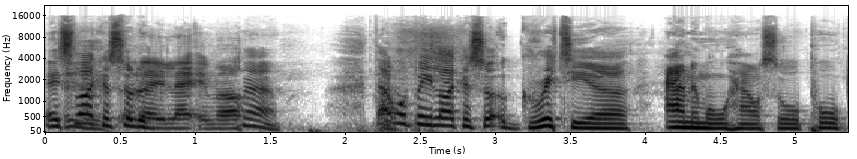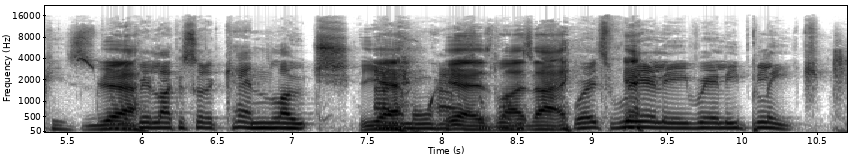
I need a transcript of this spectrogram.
It's like a sort of. they let him off. Yeah. That would be like a sort of grittier Animal House or Porky's. Yeah, it'd be like a sort of Ken Loach Yeah. Animal House. Yeah, it's like that. Where it's really, really bleak.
